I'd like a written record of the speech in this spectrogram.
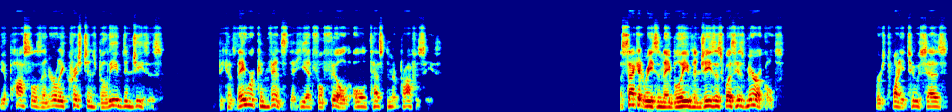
the apostles, and early Christians believed in Jesus because they were convinced that he had fulfilled Old Testament prophecies. The second reason they believed in Jesus was his miracles. Verse 22 says,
